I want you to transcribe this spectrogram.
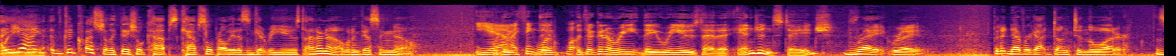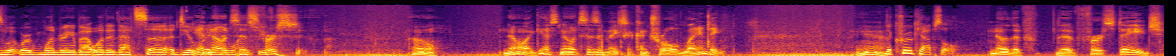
Uh, yeah, mean? good question. Like the actual caps capsule probably doesn't get reused. I don't know, but I'm guessing no. yeah Well, they- i think they- what, what, but they're going to re they reuse that at engine stage. Right, right. But it never got dunked in the water. This is what we're wondering about whether that's uh, a deal Yeah, breaker. no, it says you- first. Oh, no, I guess no. It says it makes a controlled landing. Yeah, the crew capsule. no, the the first stage.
